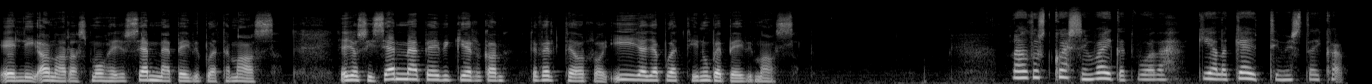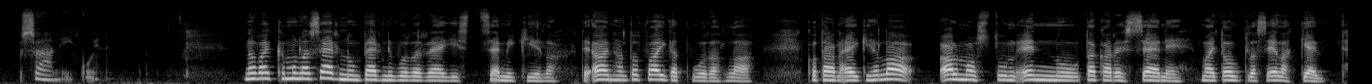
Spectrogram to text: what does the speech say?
Eli anaras mohe, jos semmää peivi puhuta maassa. Ja jos i semmää peivi kirkan, te verte orroi iia ja puhuttiin upe peivi maassa. Lautust kuessin vaikat vuoda kiellä käyttimistä eikä saaniikuin. No vaikka mulla särnun pärnivuoda rääjistä sämikiela, te ainahan tot vaikat vuoda laa. Kotan äikihän laa almostun ennu takare sääne, mait outlas elä käyttä.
